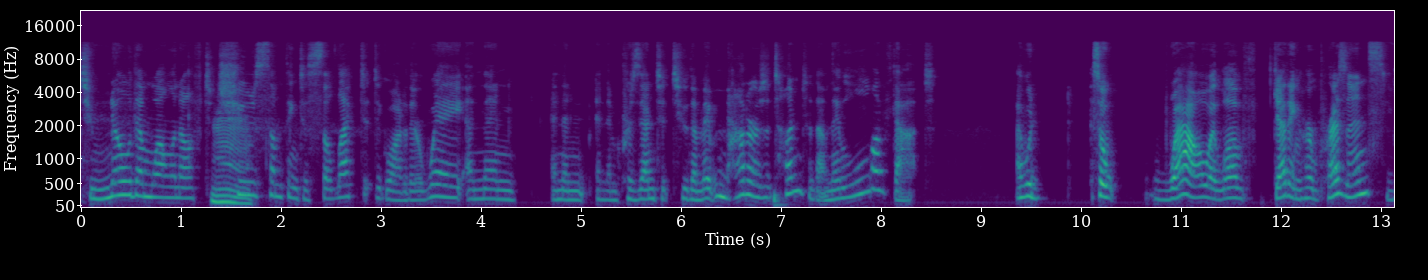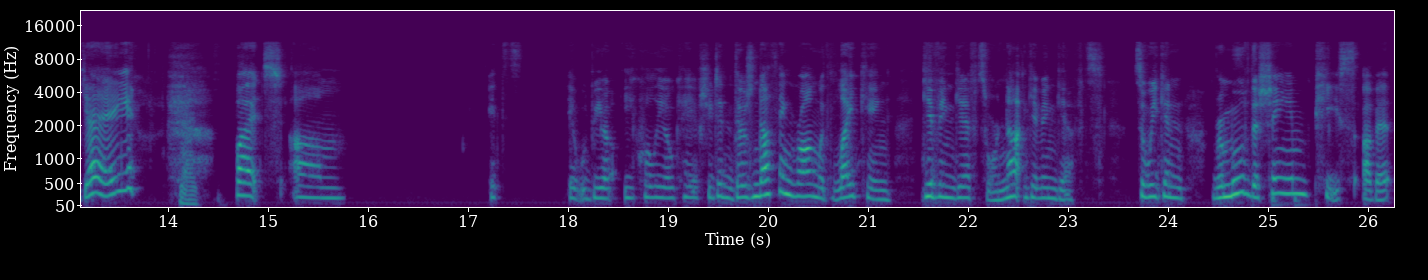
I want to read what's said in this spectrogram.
to know them well enough to Mm. choose something to select it to go out of their way and then and then and then present it to them it matters a ton to them they love that i would so wow i love getting her presents yay. Right. but um it's it would be uh, equally okay if she didn't. There's nothing wrong with liking giving gifts or not giving gifts. So we can remove the shame piece of it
